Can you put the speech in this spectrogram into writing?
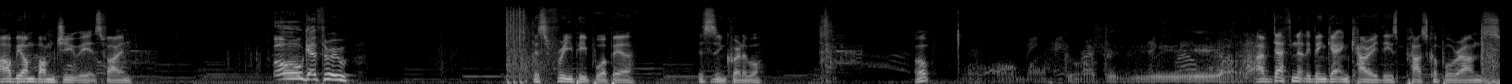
I'll be on bomb duty. It's fine. Oh, get through. There's three people up here. This is incredible. Oh. I've definitely been getting carried these past couple rounds.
